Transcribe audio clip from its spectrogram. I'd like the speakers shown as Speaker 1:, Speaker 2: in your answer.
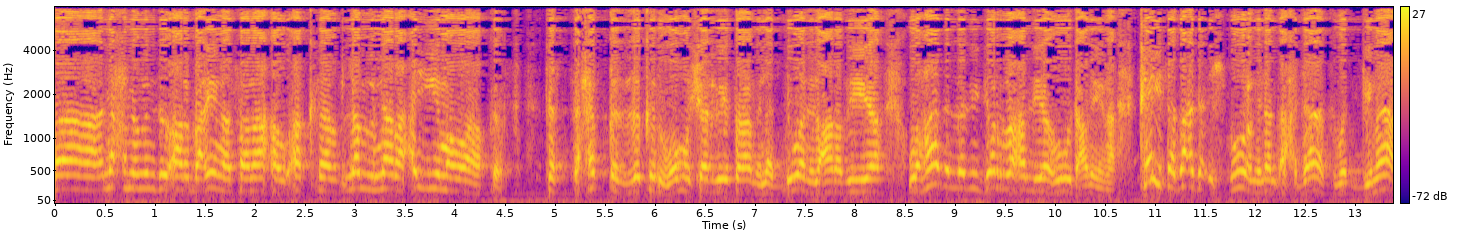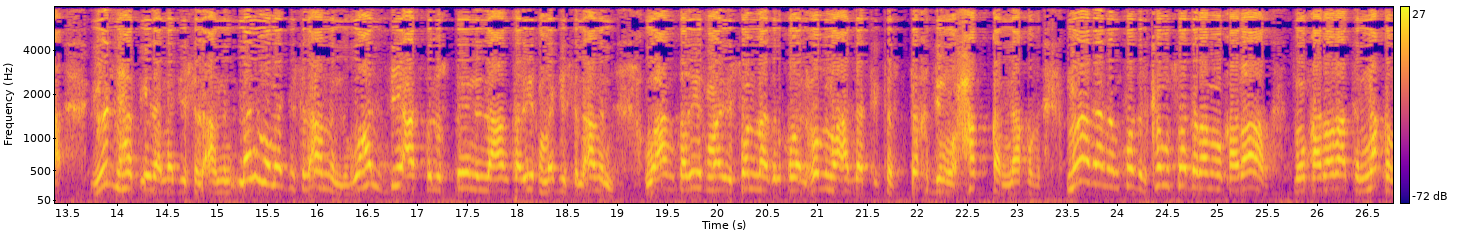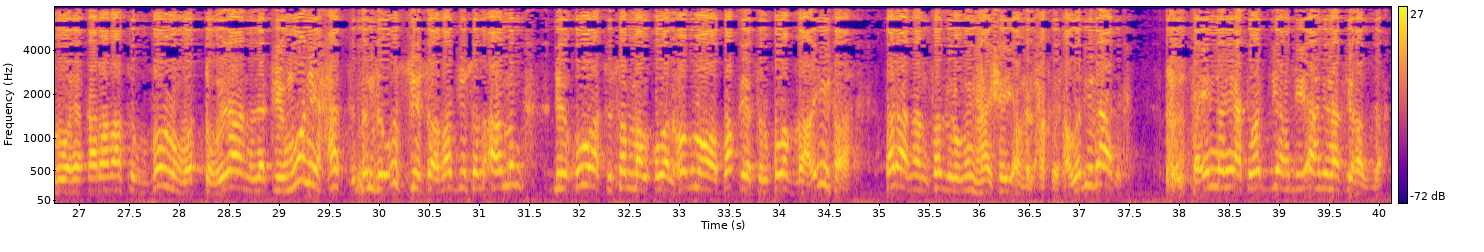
Speaker 1: فنحن منذ أربعين سنة أو أكثر لم نرى أي مواقف. تستحق الذكر ومشرفة من الدول العربية وهذا الذي جرأ اليهود علينا. كيف بعد أسبوع من الأحداث والدماء يذهب إلى مجلس الأمن؟ من هو مجلس الأمن؟ وهل بيعت فلسطين إلا عن طريق مجلس الأمن؟ وعن طريق ما يسمى بالقوى العظمى التي تستخدم حق النقض؟ ماذا ننتظر كم صدر من قرار؟ من قرارات النقض وهي قرارات الظلم والطغيان التي منحت منذ أسس مجلس الأمن بقوة تسمى القوى العظمى وبقيت القوى الضعيفة. فلا ننتظر منها شيئا في الحقيقة. ولذلك فإنني أتوجه لأهلنا في غزة.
